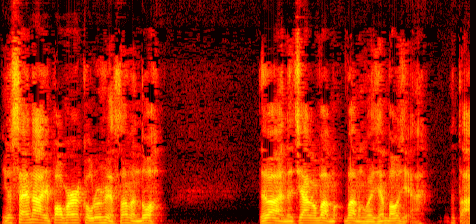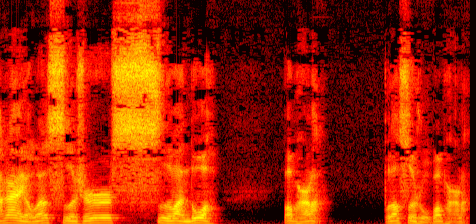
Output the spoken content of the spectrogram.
因为塞纳那包牌购置税三万多，对吧？那加个万万把块钱保险，那大概有个四十四万多包牌了，不到四十五包牌了。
